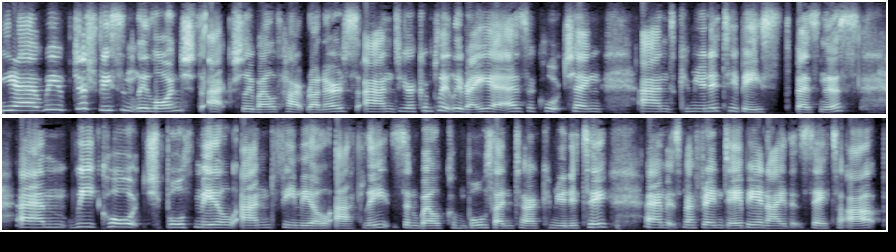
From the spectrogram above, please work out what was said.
Yeah, we've just recently launched actually Wild Heart Runners, and you're completely right. It is a coaching and community based business. Um, we coach both male and female athletes and welcome both into our community. Um, it's my friend Debbie and I that set it up,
